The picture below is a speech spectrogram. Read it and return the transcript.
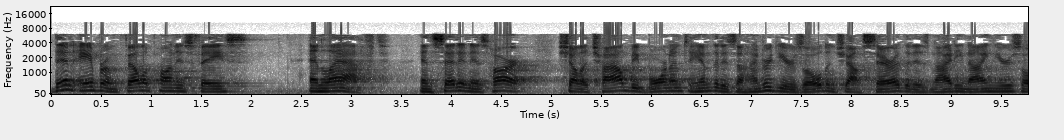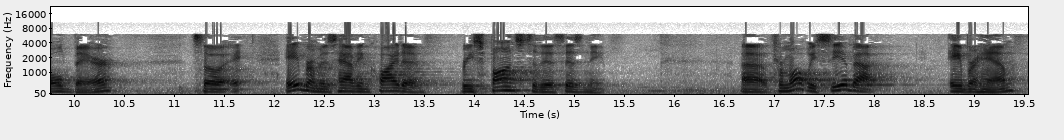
Then Abram fell upon his face and laughed, and said in his heart, Shall a child be born unto him that is a hundred years old, and shall Sarah that is ninety-nine years old bear? So Abram is having quite a response to this, isn't he? Uh, from what we see about Abraham,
